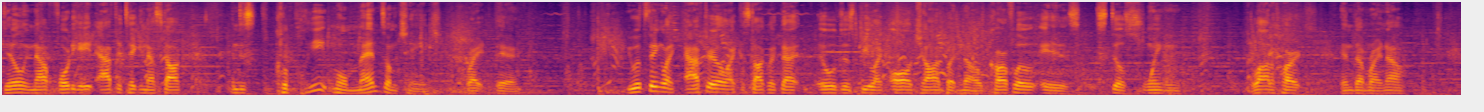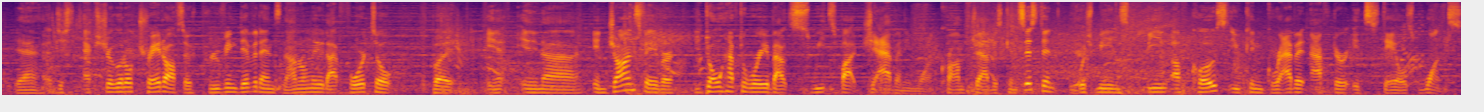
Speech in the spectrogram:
dealing now 48 after taking that stock, and this complete momentum change right there. You would think like after like a stock like that, it will just be like all John, but no, Karflo is still swinging. A lot of heart in them right now. Yeah, just extra little trade-offs of proving dividends. Not only that four tilt, but in in, uh, in John's favor, you don't have to worry about sweet spot jab anymore. Chrom's jab is consistent, which means being up close, you can grab it after it stales once,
